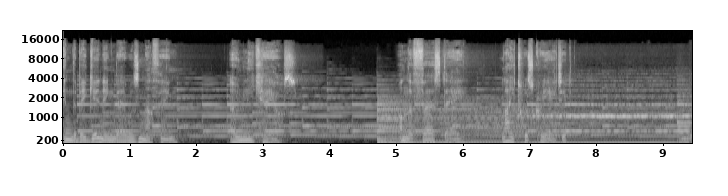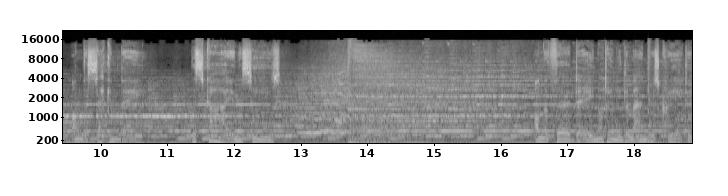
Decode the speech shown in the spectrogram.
In the beginning there was nothing, only chaos. On the first day, light was created. On the second day, the sky and the seas. On the third day, not only the land was created,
